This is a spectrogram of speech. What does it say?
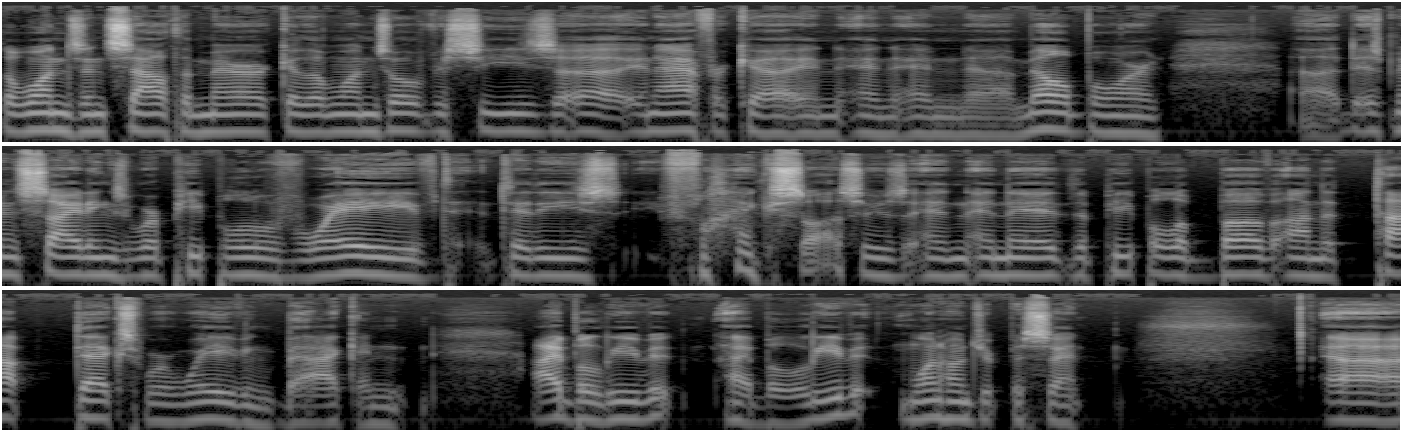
the ones in South America, the ones overseas uh, in Africa and and and uh, Melbourne. Uh, there's been sightings where people have waved to these flying saucers, and and the people above on the top decks were waving back, and I believe it. I believe it 100%. Uh,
